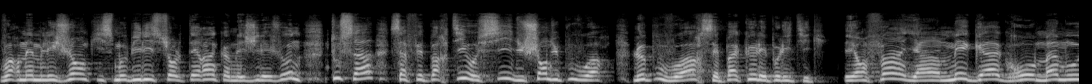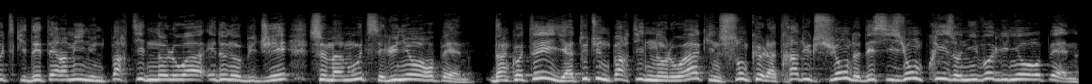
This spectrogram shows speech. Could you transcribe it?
voire même les gens qui se mobilisent sur le terrain comme les gilets jaunes, tout ça, ça fait partie aussi du champ du pouvoir. Le pouvoir c'est pas que les politiques. Et enfin, il y a un méga gros mammouth qui détermine une partie de nos lois et de nos budgets. Ce mammouth, c'est l'Union européenne. D'un côté, il y a toute une partie de nos lois qui ne sont que la traduction de décisions prises au niveau de l'Union européenne.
